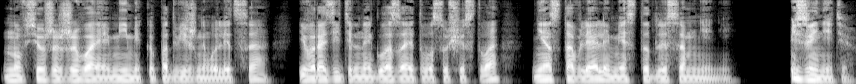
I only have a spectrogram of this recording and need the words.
но все же живая мимика подвижного лица и выразительные глаза этого существа не оставляли места для сомнений. «Извините»,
